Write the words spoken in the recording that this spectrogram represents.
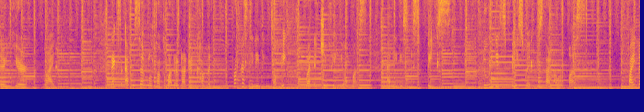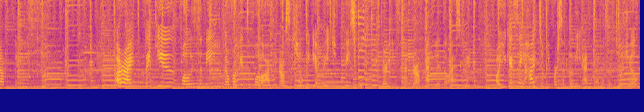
the year right. Next episode we'll talk about another common procrastinating topic when achieving your must, and it is space. Do we need space when we start our must? Find out next. Thank you for listening. Don't forget to follow us in our social media page Facebook, Twitter, Instagram at Little Ice Queen. Or you can say hi to me personally at Vanessa Churchill.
